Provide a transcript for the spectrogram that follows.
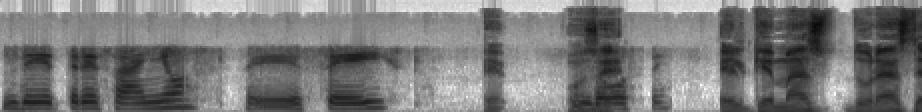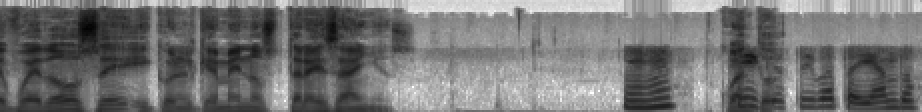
de tres años, de seis, eh, doce. el que más duraste fue doce y con el que menos tres años. ¿Cuánto? Sí, estoy batallando,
